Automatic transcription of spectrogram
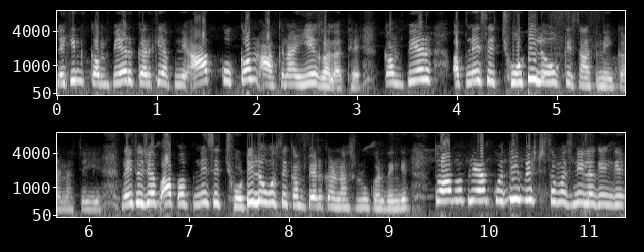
लेकिन कंपेयर करके अपने आप को कम आंकना ये गलत है। कंपेयर अपने से छोटे लोगों के साथ नहीं करना चाहिए। नहीं तो जब आप अपने से छोटे लोगों से कंपेयर करना शुरू कर देंगे तो आप अपने आप को दी बेस्ट समझने लगेंगे।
